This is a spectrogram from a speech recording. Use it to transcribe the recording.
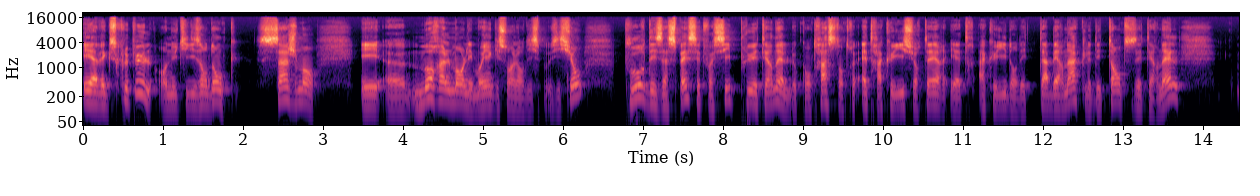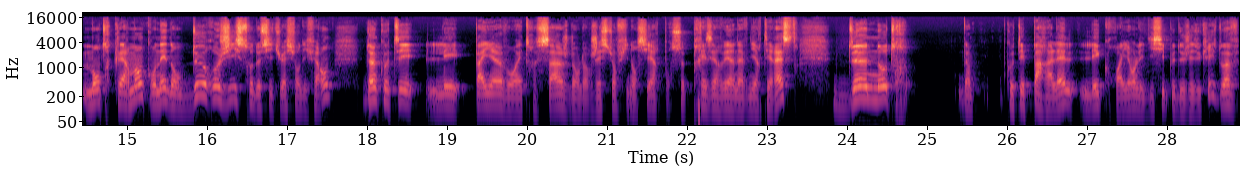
et avec scrupule, en utilisant donc sagement et euh, moralement les moyens qui sont à leur disposition pour des aspects cette fois-ci plus éternels. Le contraste entre être accueilli sur terre et être accueilli dans des tabernacles, des tentes éternelles, montre clairement qu'on est dans deux registres de situations différentes. D'un côté, les païens vont être sages dans leur gestion financière pour se préserver un avenir terrestre. D'un autre, côté parallèle, les croyants, les disciples de Jésus-Christ doivent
